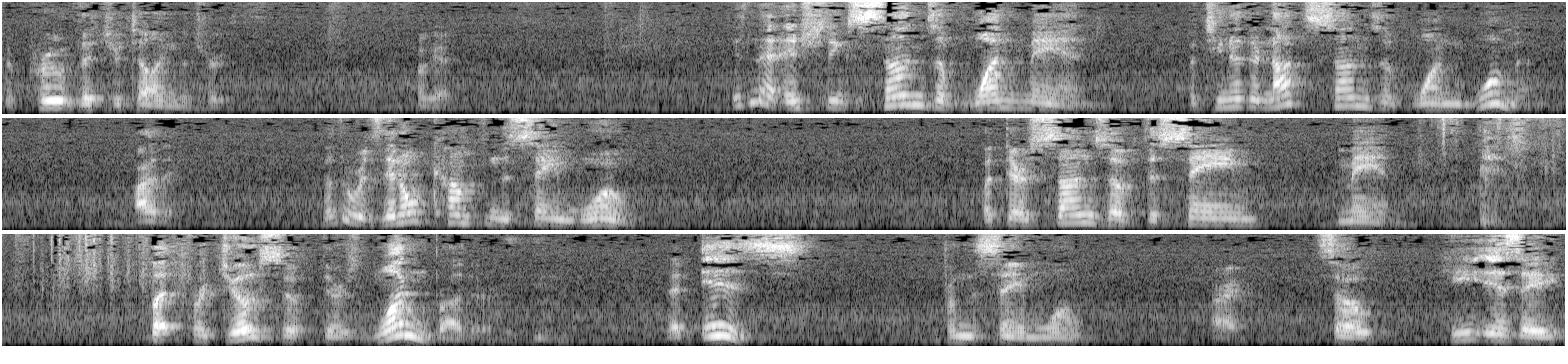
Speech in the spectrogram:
to prove that you're telling the truth. Okay. Isn't that interesting? Sons of one man. But you know, they're not sons of one woman, are they? In other words, they don't come from the same womb. But they're sons of the same man. But for Joseph, there's one brother that is from the same womb. Alright. So he is a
